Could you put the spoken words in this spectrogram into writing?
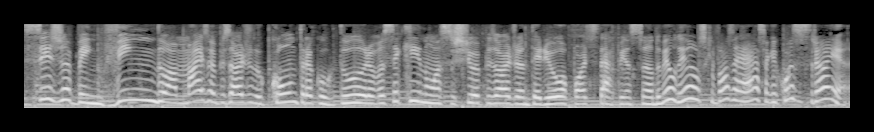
Seja bem-vindo a mais um episódio do Contra a Cultura. Você que não assistiu o episódio anterior pode estar pensando: Meu Deus, que voz é essa? Que coisa estranha.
